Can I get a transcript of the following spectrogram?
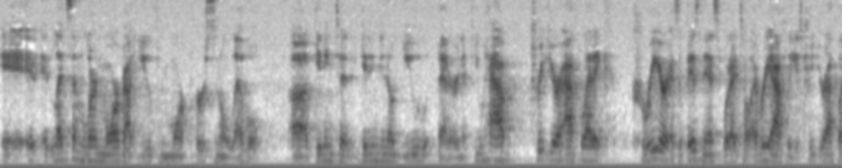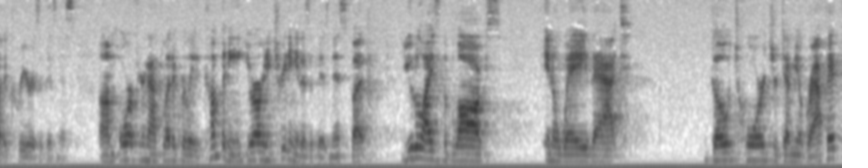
It, it, it lets them learn more about you from a more personal level, uh, getting to getting to know you better. And if you have treat your athletic career as a business, what I tell every athlete is treat your athletic career as a business. Um, or if you're an athletic related company, you're already treating it as a business, but utilize the blogs in a way that go towards your demographic,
